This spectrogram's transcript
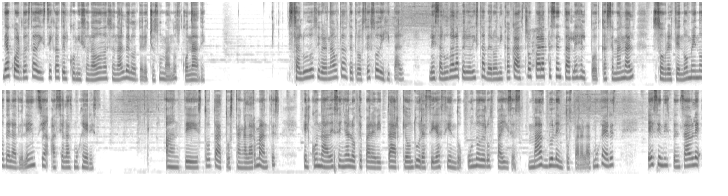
de acuerdo a estadísticas del Comisionado Nacional de los Derechos Humanos, CONADE. Saludos cibernautas de Proceso Digital. Les saluda la periodista Verónica Castro para presentarles el podcast semanal sobre el fenómeno de la violencia hacia las mujeres. Ante estos datos tan alarmantes, el CONADE señaló que para evitar que Honduras siga siendo uno de los países más violentos para las mujeres, es indispensable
